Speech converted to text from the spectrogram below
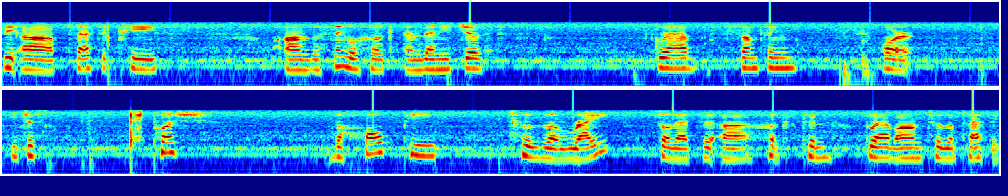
the uh, plastic piece on the single hook and then you just grab something or you just push the whole piece to the right so that the uh, hooks can grab onto the plastic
